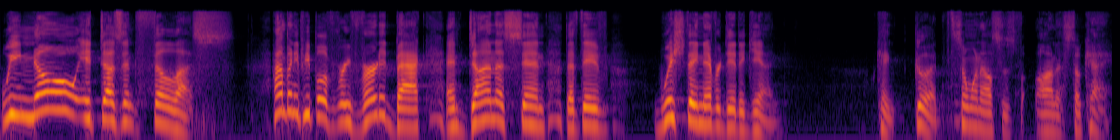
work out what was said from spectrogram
We know it doesn't fill us. How many people have reverted back and done a sin that they've wished they never did again? Okay, good. Someone else is honest. Okay.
